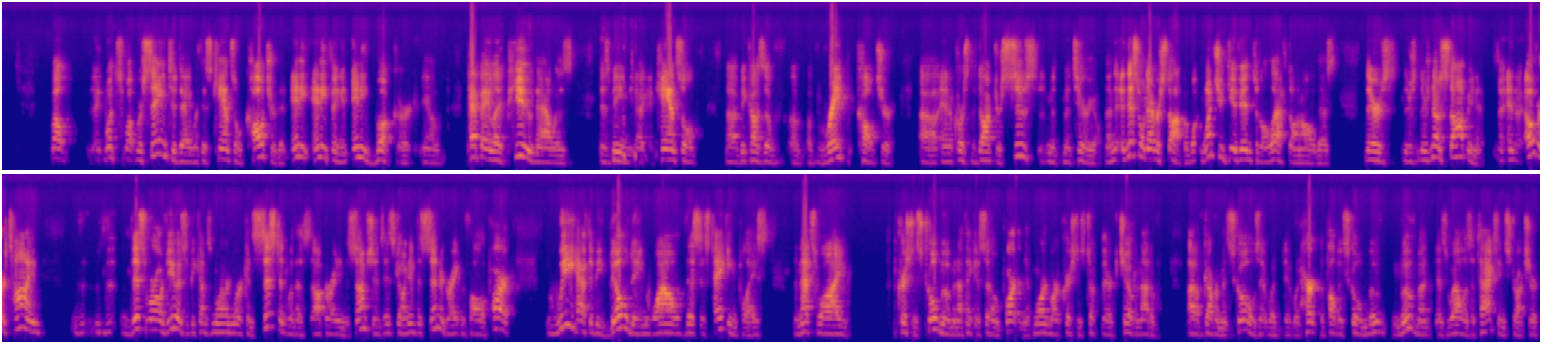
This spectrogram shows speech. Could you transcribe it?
Well, what's what we're seeing today with this cancel culture that any anything in any book or you know Pepe Le Pew now is is being uh, canceled uh, because of, of, of rape culture uh, and of course the Dr. Seuss material and, and this will never stop. But once you give in to the left on all this, there's there's there's no stopping it. And over time, th- this worldview, as it becomes more and more consistent with its operating assumptions, is going to disintegrate and fall apart we have to be building while this is taking place. And that's why the Christian school movement, I think, is so important. If more and more Christians took their children out of out of government schools, it would it would hurt the public school move, movement as well as a taxing structure.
